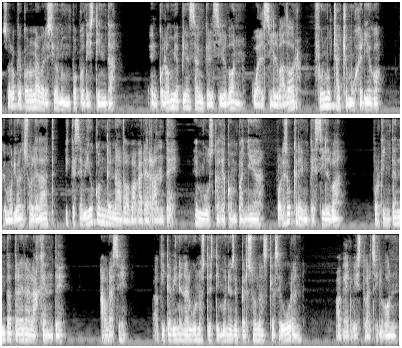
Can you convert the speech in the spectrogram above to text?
solo que con una versión un poco distinta. En Colombia piensan que el silbón o el silbador fue un muchacho mujeriego que murió en soledad y que se vio condenado a vagar errante en busca de compañía. Por eso creen que silba porque intenta atraer a la gente. Ahora sí, aquí te vienen algunos testimonios de personas que aseguran haber visto al silbón.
